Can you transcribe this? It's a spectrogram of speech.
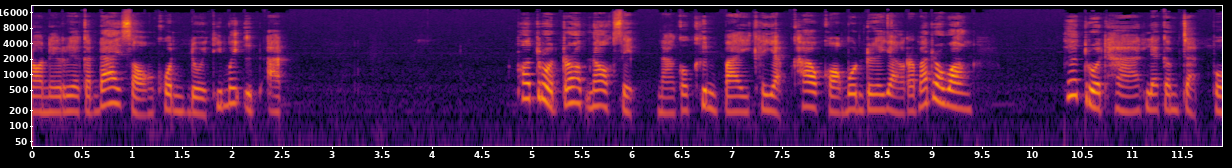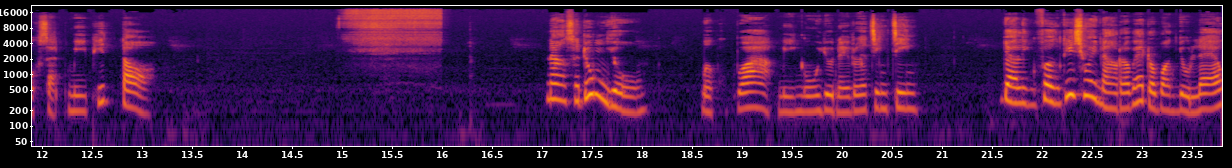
นอนในเรือกันได้สองคนโดยที่ไม่อึดอัด พอตรวจรอบนอกเสร็จนางก็ขึ้นไปขยับข้าวของบนเรืออย่างระมัดระวัง เพื่อตรวจหาและกำจัดพวกสัตว์มีพิษต่อ นางสะดุ้งโยง เมื่อพบว่ามีงูอยู่ในเรือจริง ๆ ดาลิงเฟิงที่ช่วยนางระแวดระวังอยู่แล้ว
